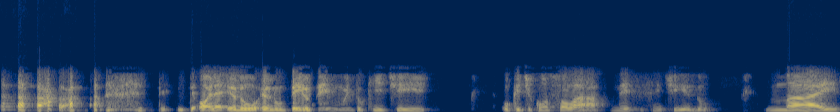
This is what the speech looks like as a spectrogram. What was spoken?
Olha, eu não, eu não tenho nem muito o que te, o que te consolar nesse sentido, mas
